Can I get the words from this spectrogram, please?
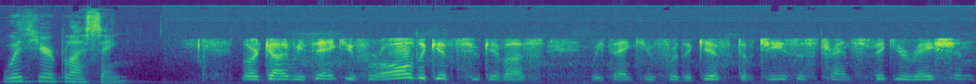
with your blessing. Lord God, we thank you for all the gifts you give us. We thank you for the gift of Jesus' transfiguration.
